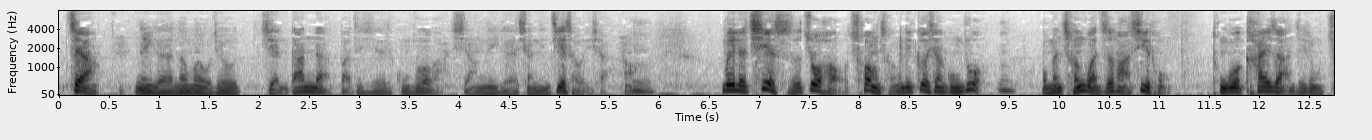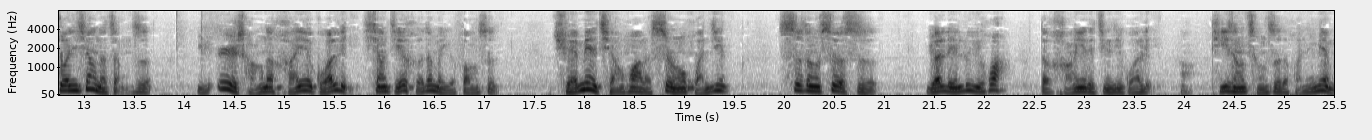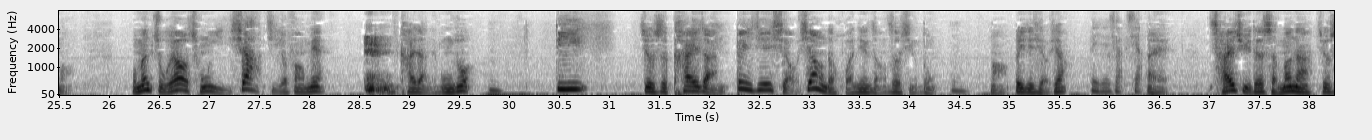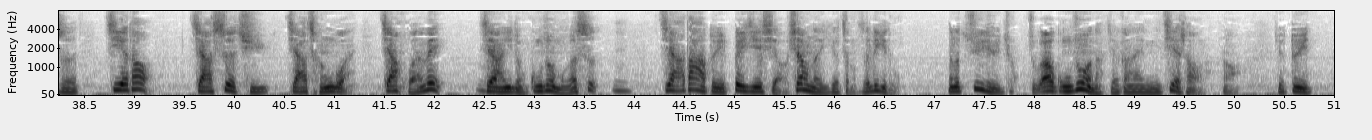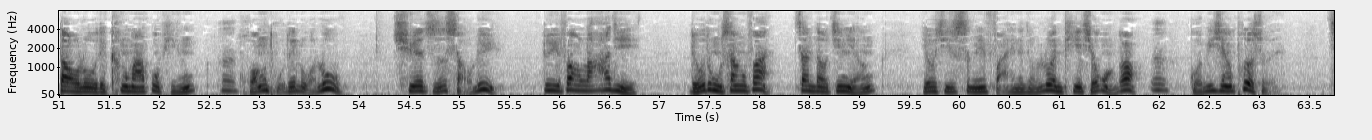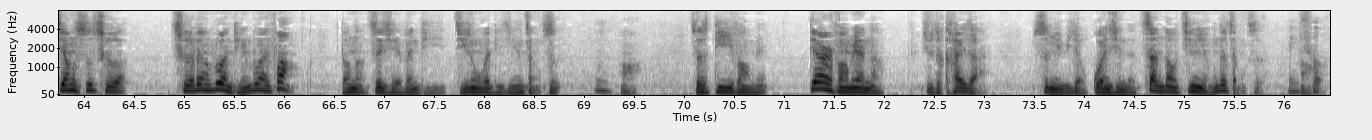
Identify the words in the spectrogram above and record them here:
这样那个，那么我就简单的把这些工作吧，向那个向您介绍一下啊。嗯为了切实做好创城的各项工作，嗯，我们城管执法系统通过开展这种专项的整治，与日常的行业管理相结合这么一个方式，全面强化了市容环境、市政设施、园林绿化等行业的经济管理啊，提升城市的环境面貌。我们主要从以下几个方面 开展的工作。嗯，第一就是开展背街小巷的环境整治行动。嗯，啊，背街小巷，背街小巷，哎，采取的什么呢？就是街道加社区加城管加环卫这样一种工作模式。嗯，加大对背街小巷的一个整治力度。那么具体主主要工作呢，就刚才您介绍了，是吧？就对道路的坑洼不平、嗯黄土的裸露、缺植少绿、堆放垃圾、流动商贩、占道经营，尤其是市民反映的这种乱贴小广告、嗯果皮箱破损、僵尸车、车辆乱停乱放等等这些问题集中问题进行整治。嗯啊，这是第一方面。第二方面呢，就是开展市民比较关心的占道经营的整治。没错。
